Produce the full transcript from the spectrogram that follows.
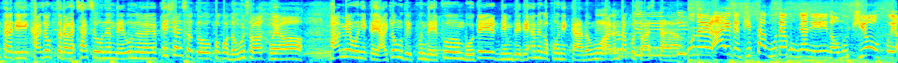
하늘다리 가족들하고 자주 오는데 오늘 패션쇼도 보고 너무 좋았고요. 밤에 오니까 야경도 이쁜데 예쁜 모델님들이 하는 거 보니까 너무 아름답고 좋았어요. 오늘 아이들 기타 무대 공연이 너무 귀여웠고요.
